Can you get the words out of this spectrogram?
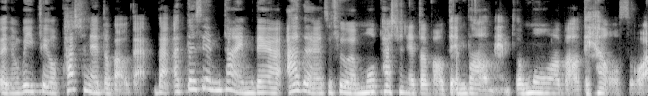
and we feel passionate about that. But at the same time, there are others who are more passionate about the environment or more about health or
